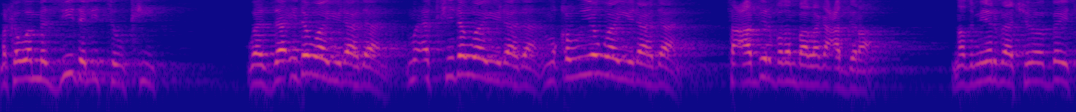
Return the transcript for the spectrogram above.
marka waa masiida litawkiid. Waa zaa'ido waa yidhaahdaan mu'akido waa yidhaahdaan muqawiyo waa yidhaahdaan. Tacaabiir badan baa laga cabbiraa. Nadmiyar baa jira oo beyt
